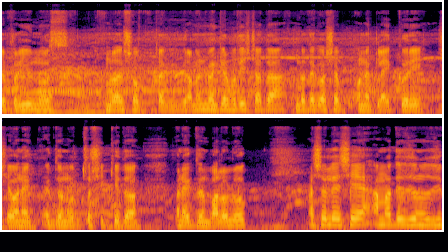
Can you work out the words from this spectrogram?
ডক্টর ইউনুস, আমরা সব তাকে গ্রামীণ ব্যাংকের প্রতিষ্ঠাতা, আমরা তাকে সে অনেক লাইক করি, সে অনেক একজন উচ্চশিক্ষিত অনেক একজন ভালো লোক। আসলে সে আমাদের জন্য যদি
